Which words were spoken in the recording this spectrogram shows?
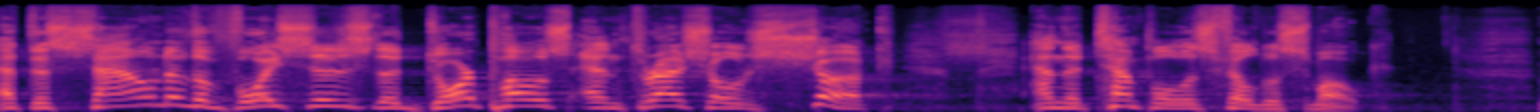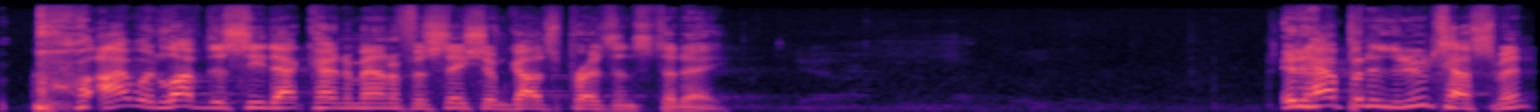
at the sound of the voices, the doorposts and thresholds shook, and the temple was filled with smoke. I would love to see that kind of manifestation of God's presence today. It happened in the New Testament.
